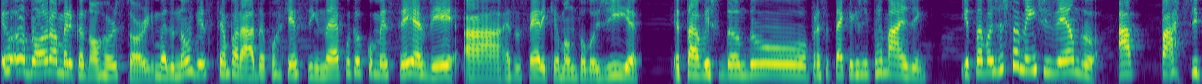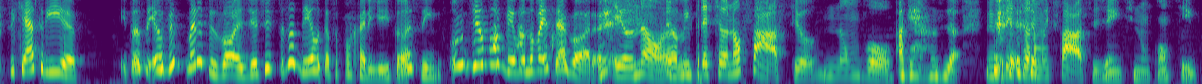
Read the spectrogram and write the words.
Eu adoro American Horror Story, mas eu não vi essa temporada porque, assim, na época que eu comecei a ver a, essa série, que é uma antologia, eu tava estudando pra ser técnica de enfermagem. E eu tava justamente vendo a parte de psiquiatria. Então, assim, eu vi o primeiro episódio e eu tive pesadelo com essa porcaria. Então, assim, um dia eu vou ver, mas não vai ser agora. Eu não, eu me impressiono fácil. Não vou. Me impressiono muito fácil, gente. Não consigo.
